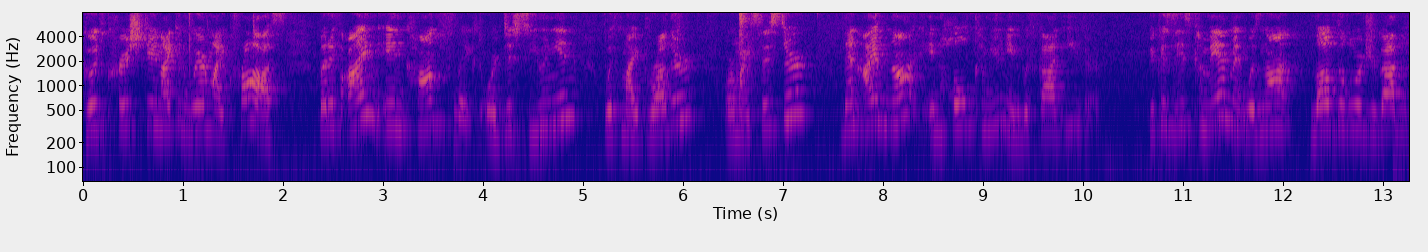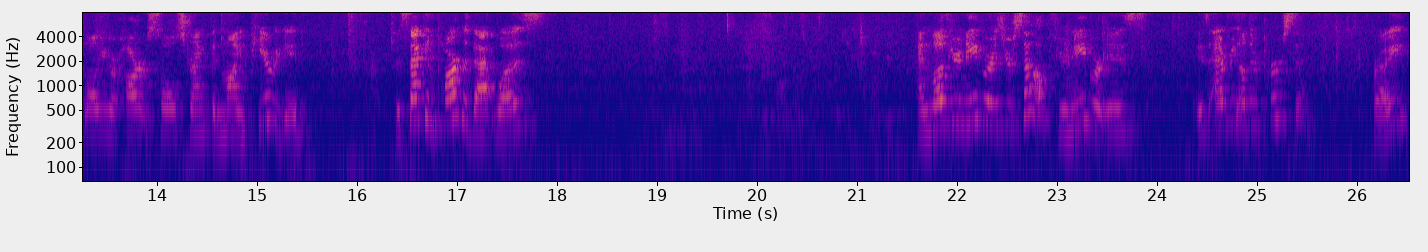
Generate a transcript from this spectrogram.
good Christian, I can wear my cross, but if I'm in conflict or disunion with my brother or my sister, then I'm not in whole communion with God either. Because his commandment was not love the Lord your God with all your heart, soul, strength, and mind, period. The second part of that was and love your neighbor as yourself. Your neighbor is is every other person, right?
